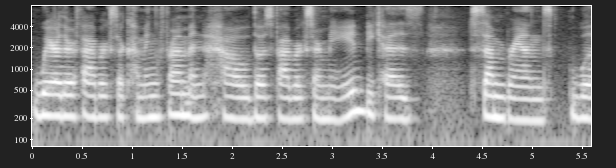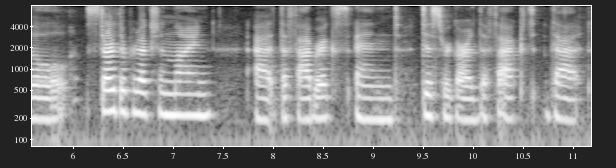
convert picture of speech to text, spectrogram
where their fabrics are coming from and how those fabrics are made because some brands will start their production line at the fabrics and disregard the fact that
